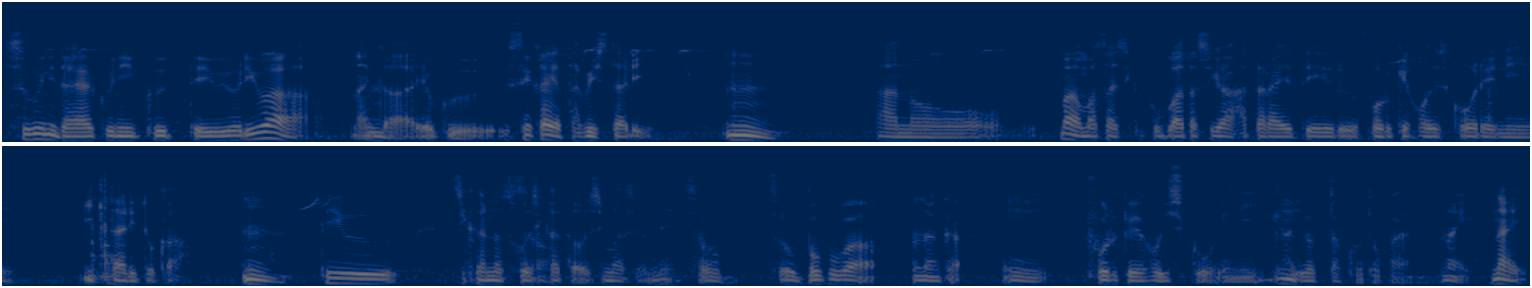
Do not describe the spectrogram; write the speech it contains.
すぐに大学に行くっていうよりはなんかよく世界を旅したり、うん。あのまあ、まさしく私が働いているフォルケホイスコーレに行ったりとか。うんっていう時間の過ごし方をしますよね。そう。そう僕はなんか、えーフォルケホイスコールに通ったことがない、ない、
